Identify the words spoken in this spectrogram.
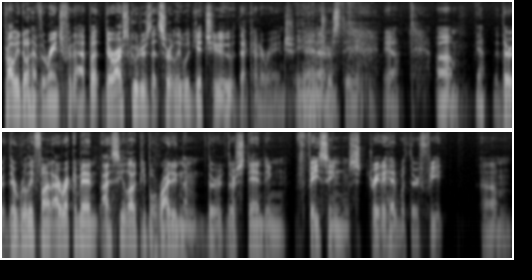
probably don't have the range for that, but there are scooters that certainly would get you that kind of range. And, Interesting. yeah, um, yeah, they're they're really fun. I recommend. I see a lot of people riding them. They're they're standing facing straight ahead with their feet um,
